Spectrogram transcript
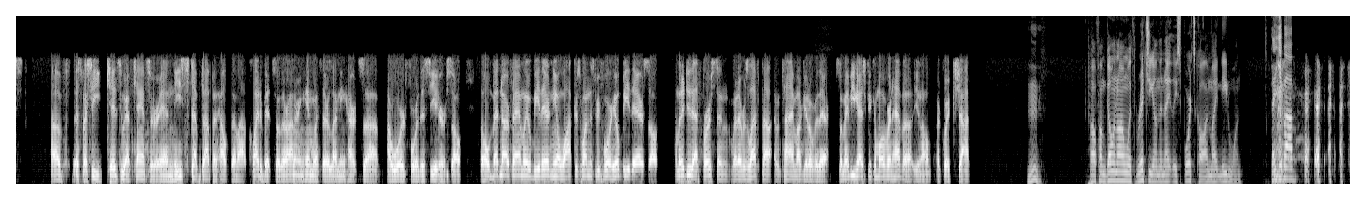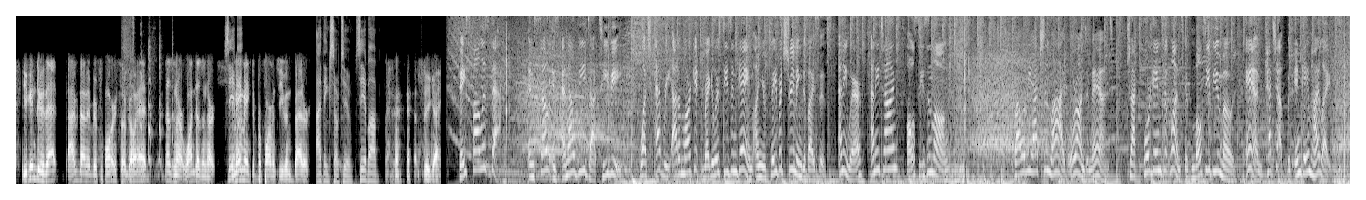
of, especially kids who have cancer, and he's stepped up and helped them out quite a bit. So they're honoring him with their Lending Hearts uh, award for this year. So the whole Bednar family will be there. Neil Walker's won this before. He'll be there. So I'm going to do that first, and whatever's left uh, of time, I'll get over there. So maybe you guys could come over and have a, you know, a quick shot. Hmm. Well, if I'm going on with Richie on the nightly sports call, I might need one. Thank you, Bob. you can do that. I've done it before, so go ahead. It doesn't hurt. One doesn't hurt. See it you, may Bob. make the performance even better. I think so too. See you, Bob. See you guys. Baseball is back, and so is MLB.tv. Watch every out of market regular season game on your favorite streaming devices, anywhere, anytime, all season long. Follow the action live or on demand. Track four games at once with multi view mode and catch up with in game highlights.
